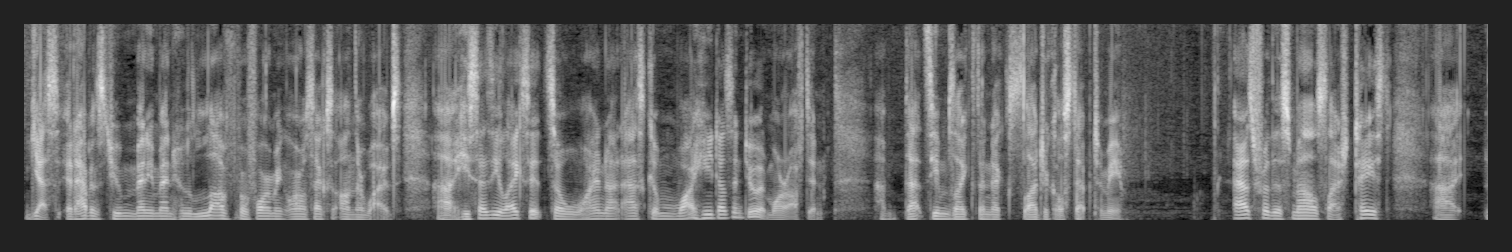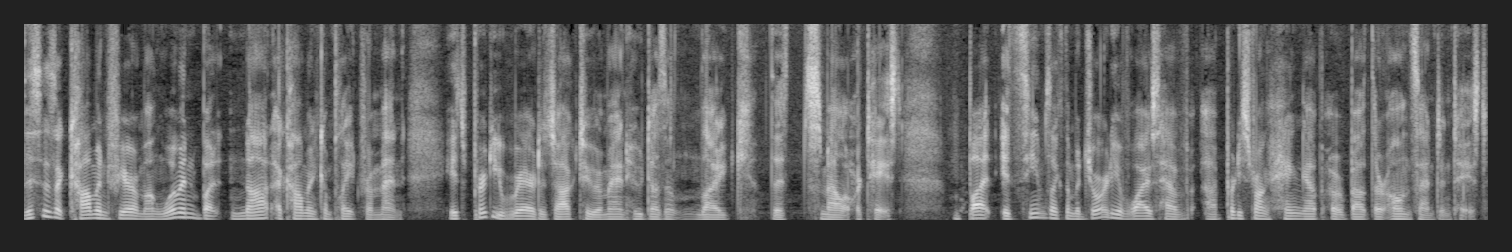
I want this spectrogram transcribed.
Yes, it happens to many men who love performing oral sex on their wives. Uh, he says he likes it, so why not ask him why he doesn't do it more often? Um, that seems like the next logical step to me. As for the smell slash taste, uh, this is a common fear among women, but not a common complaint from men. It's pretty rare to talk to a man who doesn't like the smell or taste. But it seems like the majority of wives have a pretty strong hang up about their own scent and taste.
